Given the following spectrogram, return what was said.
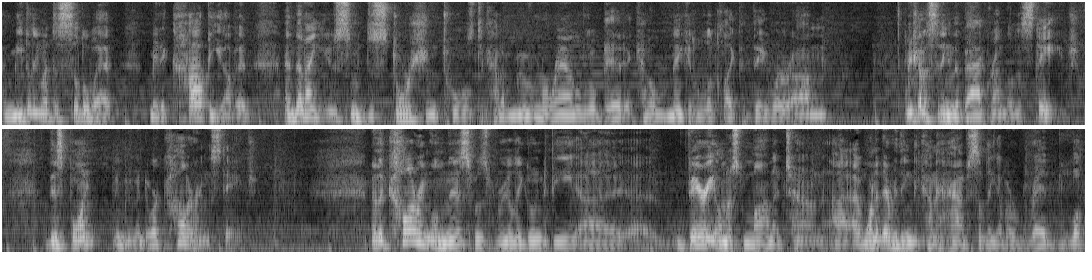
Immediately went to Silhouette, made a copy of it, and then I used some distortion tools to kind of move them around a little bit, and kind of make it look like that they were um, kind of sitting in the background on a stage. At this point, we move into our coloring stage. Now the coloring on this was really going to be uh, uh, very almost monotone. I wanted everything to kind of have something of a red look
